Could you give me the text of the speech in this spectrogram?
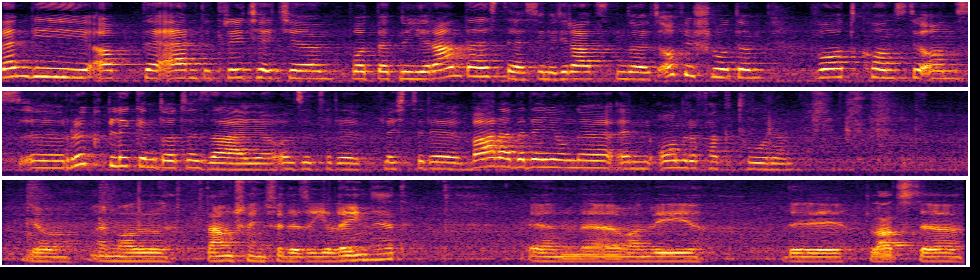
Wenn wir ab der Ernte treten, wird bet nu gerant ist, der ist in der letzten Deutsch aufgeschlossen, was kannst du uns äh, rückblickend dort sagen, also zu vielleicht zu den Warenbedingungen und andere Faktoren? Ja, einmal Dankeschön für diese Gelegenheit. Und äh, wenn wir die letzten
